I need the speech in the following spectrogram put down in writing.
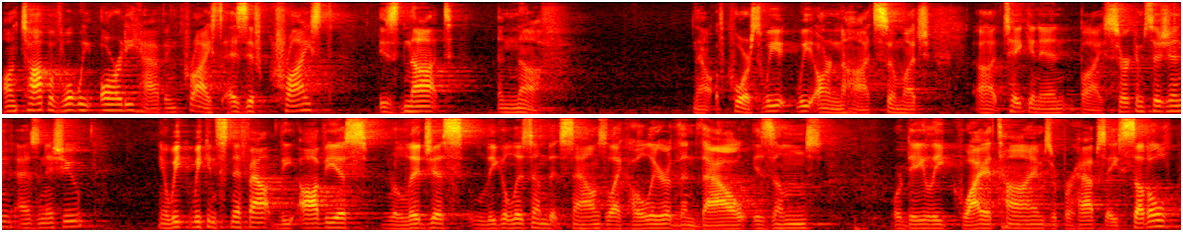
on top of what we already have in Christ, as if Christ is not enough. Now, of course, we, we are not so much uh, taken in by circumcision as an issue. You know, we, we can sniff out the obvious religious legalism that sounds like holier than thou isms or daily quiet times or perhaps a subtle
